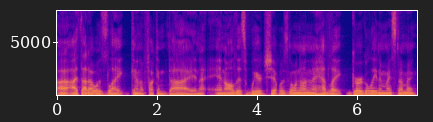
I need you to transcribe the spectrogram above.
uh, I thought I was like gonna fucking die, and I, and all this weird shit was going on, and I had like gurgling in my stomach,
